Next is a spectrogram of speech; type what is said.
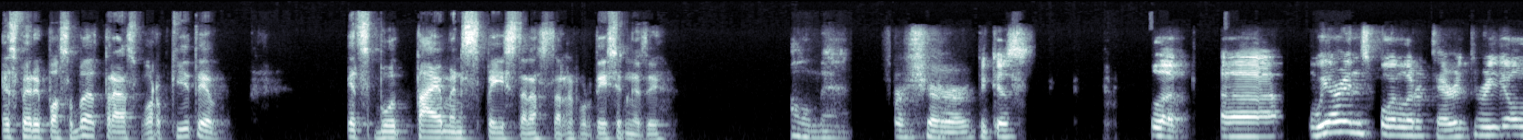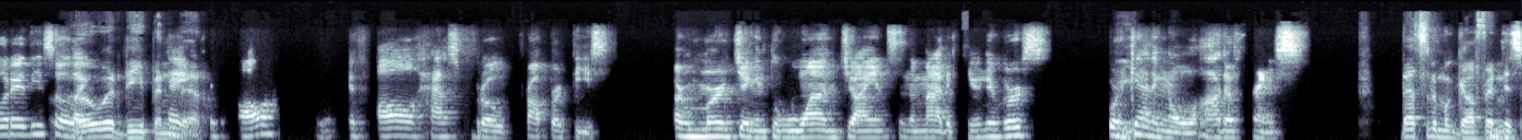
it's very possible Transwarp gitu ya. It's both time and space trans- transportation gak sih? Oh man, for sure. Because look, uh, we are in spoiler territory already, so like oh, we're deep in hey, there. if all if all Hasbro properties are merging into one giant cinematic universe, we're Ye- getting a lot of things. That's the in MacGuffin. this,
